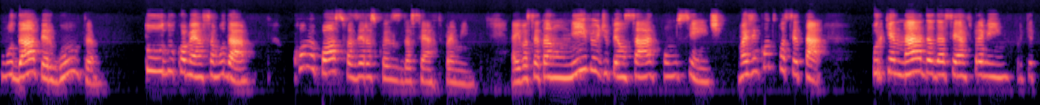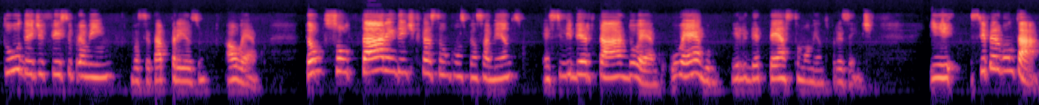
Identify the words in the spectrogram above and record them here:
mudar a pergunta, tudo começa a mudar. Como eu posso fazer as coisas dar certo para mim? Aí você está num nível de pensar consciente. Mas enquanto você está, porque nada dá certo para mim, porque tudo é difícil para mim, você está preso ao ego. Então, soltar a identificação com os pensamentos é se libertar do ego. O ego, ele detesta o momento presente. E se perguntar,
